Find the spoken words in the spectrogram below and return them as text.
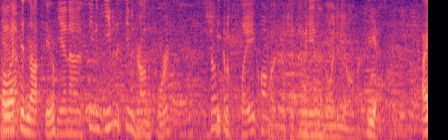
Yeah, Elected not to. Yeah, no, Steven, even if Steven draws a forest, Sean's going to play Cuombajj Witches, and the game is going to be over. Yes. I,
